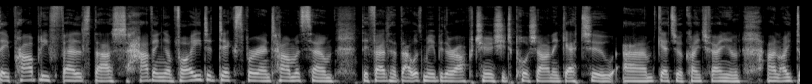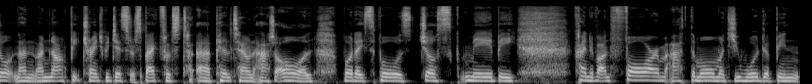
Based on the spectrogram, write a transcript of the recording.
they probably felt that having avoided Dicksboro and Thomastown, they felt that that was maybe their opportunity to push on and get to um, get to a county final. And I don't, and I'm not be, trying to be disrespectful to uh, Piltown at all, but I suppose just maybe kind of on form at the moment, you would have been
